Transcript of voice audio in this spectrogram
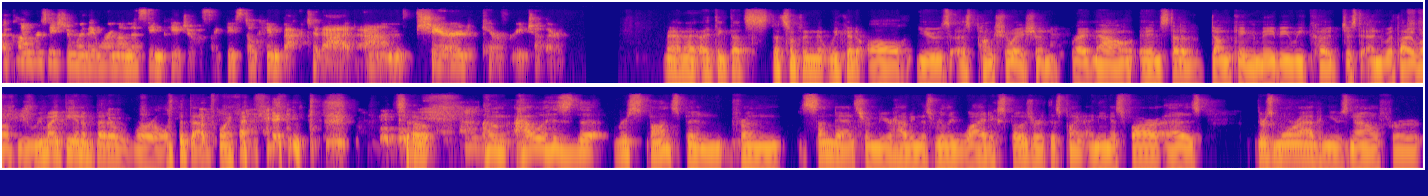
a conversation where they weren't on the same page it was like they still came back to that um, shared care for each other. Man I, I, think that's that's something that we could all use as punctuation right now. Instead of dunking maybe we could just end with i love you. We might be in a better world at that point i think so um, how has the response been from sundance from you're having this really wide exposure at this point? I mean as far as there's more avenues now for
